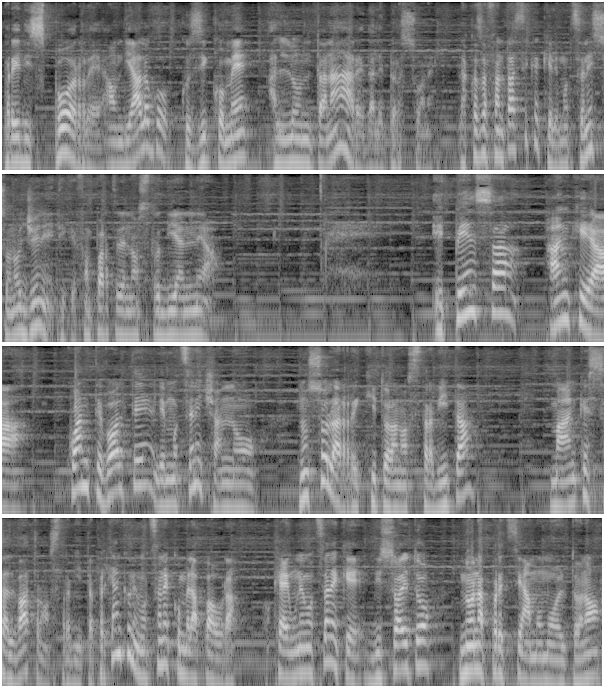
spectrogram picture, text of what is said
predisporre a un dialogo così come allontanare dalle persone. La cosa fantastica è che le emozioni sono genetiche, fanno parte del nostro DNA. E pensa anche a quante volte le emozioni ci hanno non solo arricchito la nostra vita, ma anche salvato la nostra vita. Perché anche un'emozione come la paura, ok? Un'emozione che di solito non apprezziamo molto, no?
